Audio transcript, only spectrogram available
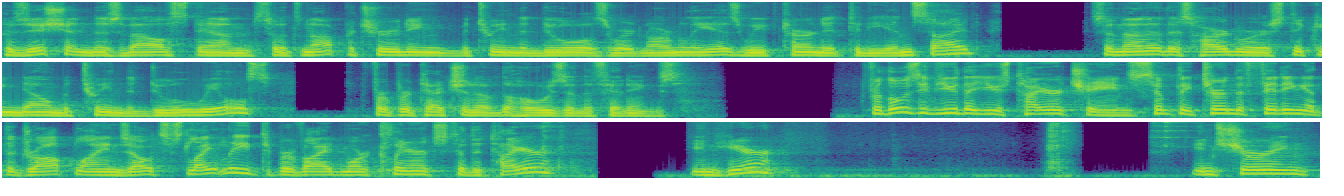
position this valve stem so it's not protruding between the duals where it normally is. We've turned it to the inside. So none of this hardware is sticking down between the dual wheels for protection of the hose and the fittings. For those of you that use tire chains, simply turn the fitting at the drop lines out slightly to provide more clearance to the tire in here, ensuring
